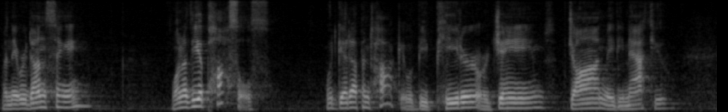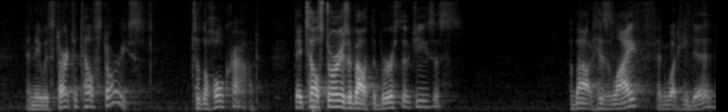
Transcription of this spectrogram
When they were done singing, one of the apostles would get up and talk. It would be Peter or James, John, maybe Matthew and they would start to tell stories to the whole crowd. They'd tell stories about the birth of Jesus, about his life and what he did.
